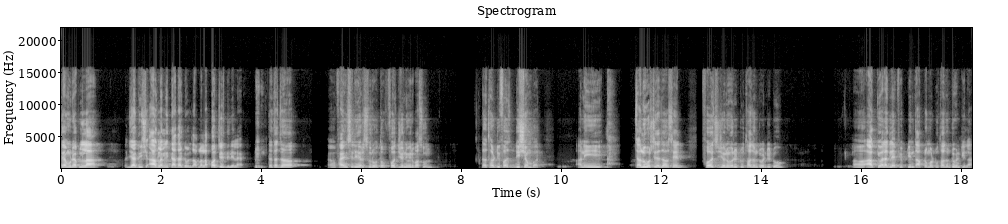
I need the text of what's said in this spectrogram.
त्यामुळे आपल्याला ज्या दिवशी आग लागली त्या तारखेपर्यंत आपल्याला परचेस दिलेला आहे तर त्याचं फायनान्शियल इयर सुरू होतो फर्स्ट जानेवारीपासून तर थर्टी फर्स्ट डिसेंबर आणि चालू वर्ष त्याचं असेल फर्स्ट जानेवारी टू थाउजंड ट्वेंटी टू आग केव्हा लागली आहे फिफ्टीन्थ ऑक्टोबर टू थाउजंड ट्वेंटीला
